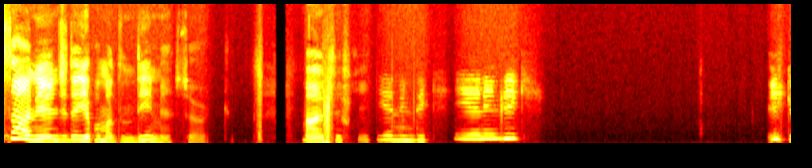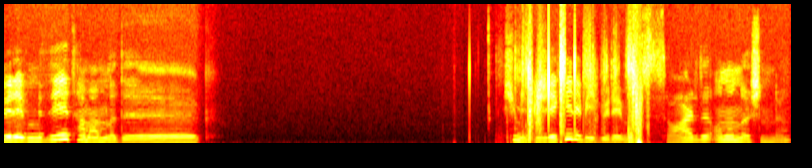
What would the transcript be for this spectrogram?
10 saniye önce de yapamadın değil mi Sir? Maalesef ki yenildik. Yenildik. İlk görevimizi tamamladık. Şimdi Jackie ile bir görevimiz vardı. Onun dışında.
